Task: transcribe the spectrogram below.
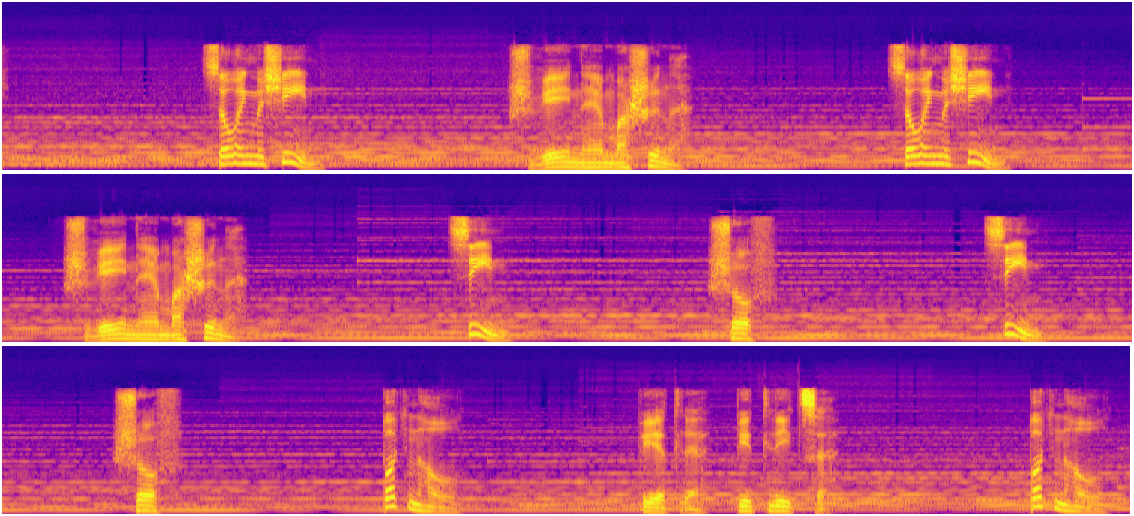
Sewing machine. Швейная машина. Sewing machine. Швейная машина. Seam. Шов. Seam. Шов. Buttonhole. Петля. Петлица. Buttonhole.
